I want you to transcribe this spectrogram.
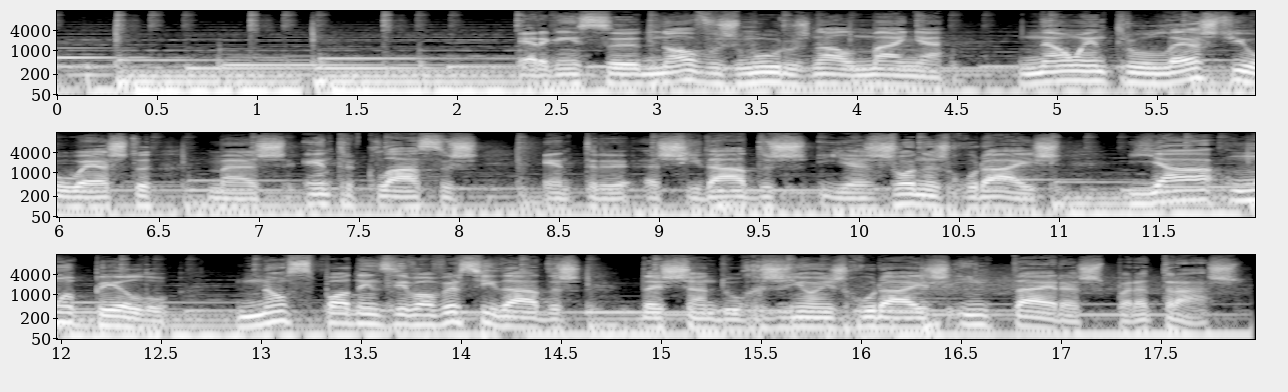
Erguem-se novos muros na Alemanha, não entre o leste e o oeste, mas entre classes, entre as cidades e as zonas rurais. E há um apelo: não se podem desenvolver cidades deixando regiões rurais inteiras para trás.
